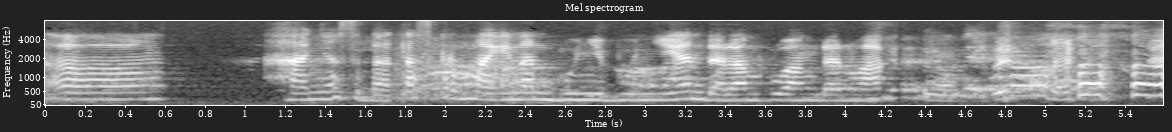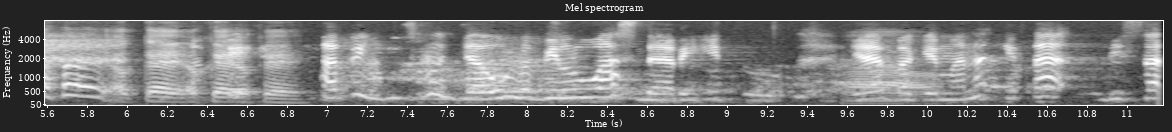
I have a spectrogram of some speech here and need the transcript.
um, hanya sebatas permainan bunyi-bunyian dalam ruang dan waktu. Oke, oke, oke. Tapi justru jauh lebih luas dari itu. Ya, wow. bagaimana kita bisa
